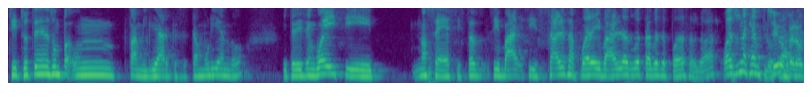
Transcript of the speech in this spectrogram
si tú tienes un, un familiar que se está muriendo y te dicen, güey, si, no sé, si estás, si, ba- si sales afuera y bailas, güey, tal vez se pueda salvar. O es un ejemplo. Sí, o sea, pero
